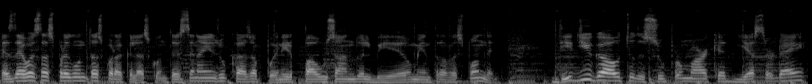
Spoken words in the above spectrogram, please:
Les dejo estas preguntas para que las contesten ahí en su casa. Pueden ir pausando el video mientras responden. Did you go to the supermarket yesterday?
